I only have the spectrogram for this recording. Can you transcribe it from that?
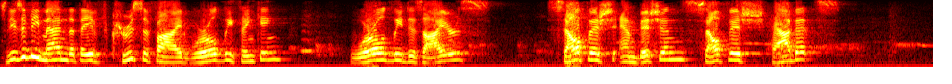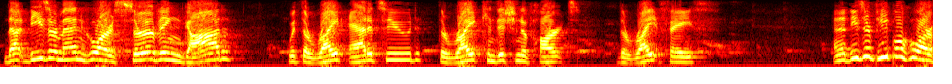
So these would be men that they've crucified worldly thinking, worldly desires, selfish ambitions, selfish habits. That these are men who are serving God with the right attitude, the right condition of heart, the right faith. And that these are people who are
